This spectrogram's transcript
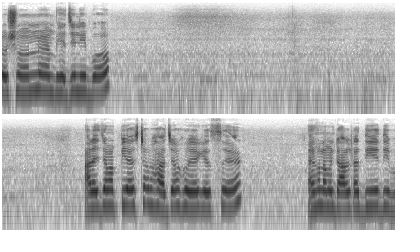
রসুন ভেজে নিব। আর এই যে আমার পেঁয়াজটা ভাজা হয়ে গেছে, এখন আমি ডালটা দিয়ে দিব।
